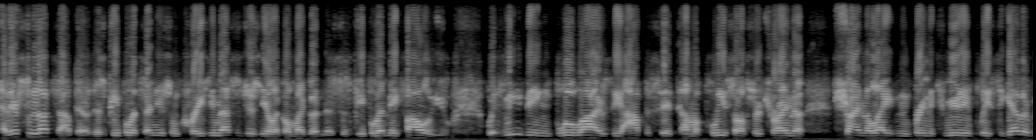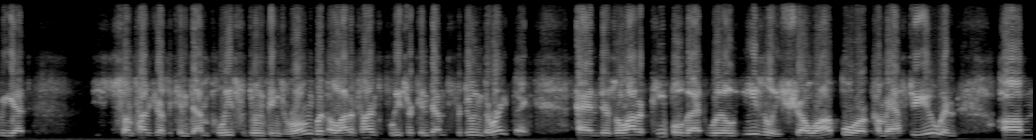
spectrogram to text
and there's some nuts out there. There's people that send you some crazy messages, and you're like, oh my goodness. There's people that may follow you. With me being Blue Lives, the opposite. I'm a police officer trying to shine a light and bring the community and police together, but yet sometimes you have to condemn police for doing things wrong, but a lot of times police are condemned for doing the right thing. And there's a lot of people that will easily show up or come after you. And um,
